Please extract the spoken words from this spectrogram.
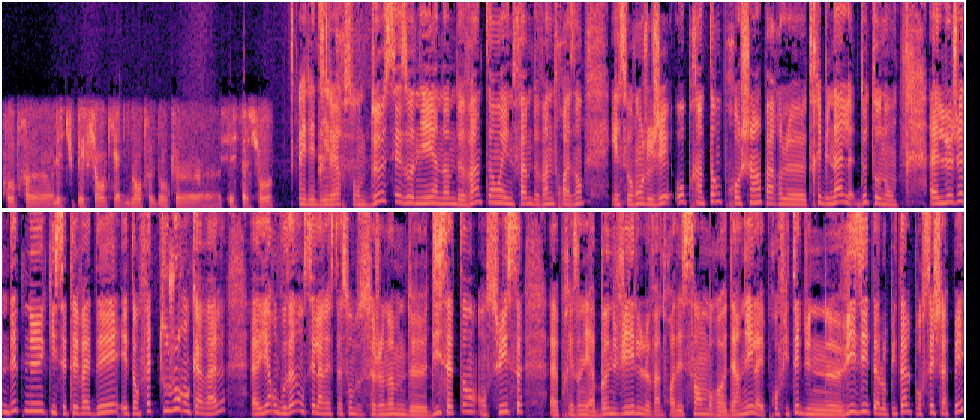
contre les stupéfiants qui alimentent donc euh, ces stations. Et les dealers sont deux saisonniers, un homme de 20 ans et une femme de 23 ans. Ils seront jugés au printemps prochain par le tribunal de Tonon. Euh, le jeune détenu qui s'est évadé est en fait toujours en cavale. Euh, hier, on vous annonçait l'arrestation de ce jeune homme de 17 ans en Suisse, euh, prisonnier à Bonneville le 23 décembre dernier. Il avait profité d'une visite à l'hôpital pour s'échapper.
